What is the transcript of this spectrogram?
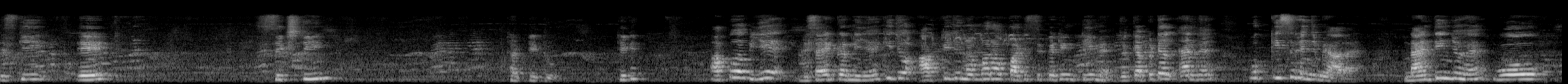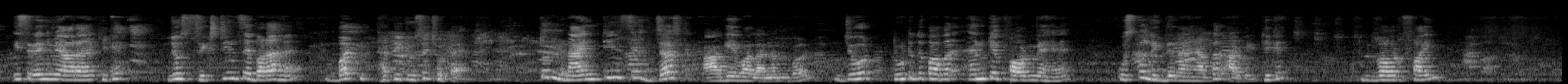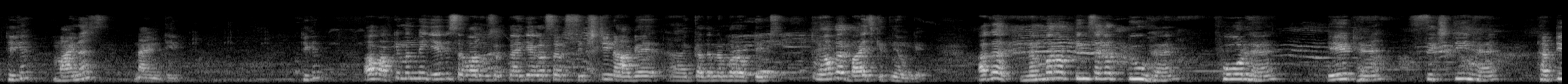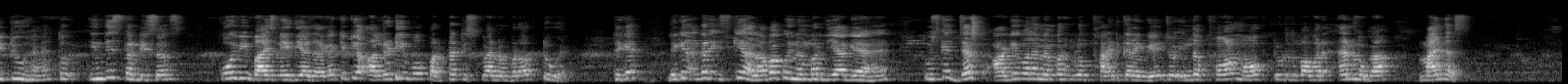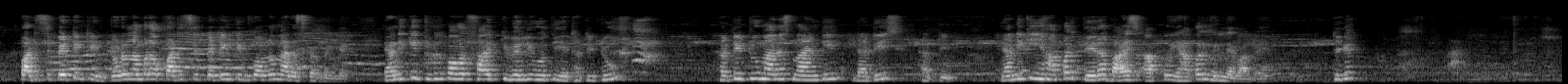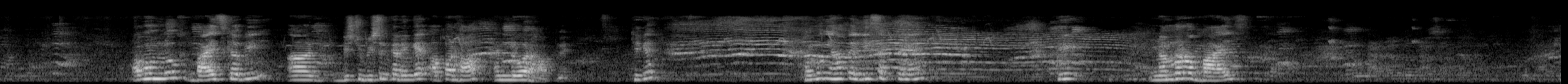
इसकी एट सिक्सटीन थर्टी टू ठीक है? आपको अब ये डिसाइड करनी है कि जो आपकी जो नंबर ऑफ़ पार्टिसिपेटिंग टीम है, जो कैपिटल एन है, वो किस रेंज में आ रहा है? 19 जो है, वो इस रेंज में आ रहा है, ठीक है? जो 16 से बड़ा है बट 32 से छोटा है। तो 19 से जस्ट आगे वाला नंबर जो two to the power n के फॉर्म में है, उसको लिख देना है यहाँ पर आगे, ठीक है? टू द पावर फाइव ठीक है? माइनस नाइनटीन ठीक है? अब आपके मन में ये भी सवाल हो सकता है कि अगर सर 16 आ गए कदर नंबर ऑफ़ टीम्स तो वहाँ पर 22 कितने होंगे? अगर नंबर ऑफ़ टीम्स अगर टू है फोर है एट है सिक्सटीन है थर्टी टू है तो इन दिस कंडीशंस कोई भी बाइज नहीं दिया जाएगा क्योंकि ऑलरेडी वो perfect square number of two है। ठीक है? लेकिन अगर इसके अलावा कोई नंबर दिया गया है तो उसके जस्ट आगे वाला नंबर हम लोग फाइंड करेंगे जो in the form of two to the power n होगा minus participating team total number of participating team को हम लोग माइनस कर देंगे। यानी कि टू टू पावर फाइव की वैल्यू होती है thirty two thirty two minus nineteen that is thirteen यानी कि यहाँ पर तेरह बाईस आपको यहाँ पर मिलने वाले हैं। ठीक है? अब हम लोग बाईस का भी डिस्ट्रीब्यूशन करेंगे upper half and lower half में। ठीक है? हम लोग यहाँ पे लिख सकते हैं कि number of byes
